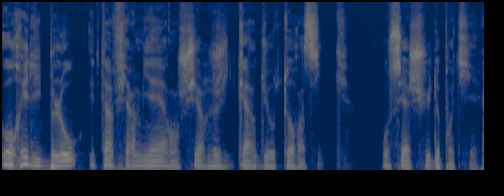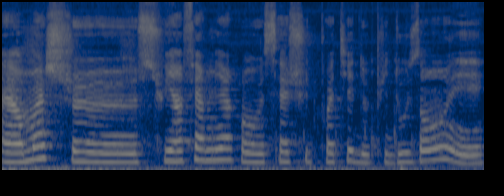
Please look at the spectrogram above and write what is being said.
Aurélie Blot est infirmière en chirurgie cardio-thoracique au CHU de Poitiers Alors moi, je suis infirmière au CHU de Poitiers depuis 12 ans et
